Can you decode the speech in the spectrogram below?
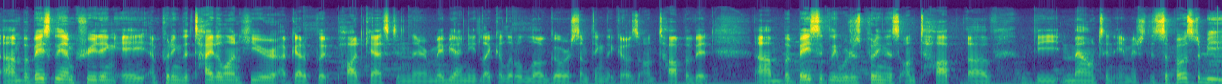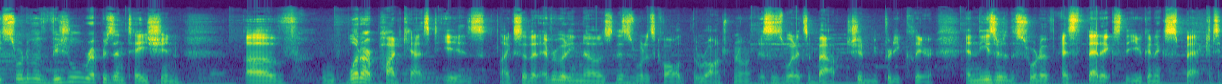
Um, but basically, I'm creating a, I'm putting the title on here. I've got to put podcast in there. Maybe I need like a little logo or something that goes on top of it. Um, but basically, we're just putting this on top of the mountain image that's supposed to be sort of a visual representation of what our podcast is, like so that everybody knows this is what it's called, the Raw Entrepreneur. This is what it's about. It should be pretty clear. And these are the sort of aesthetics that you can expect,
